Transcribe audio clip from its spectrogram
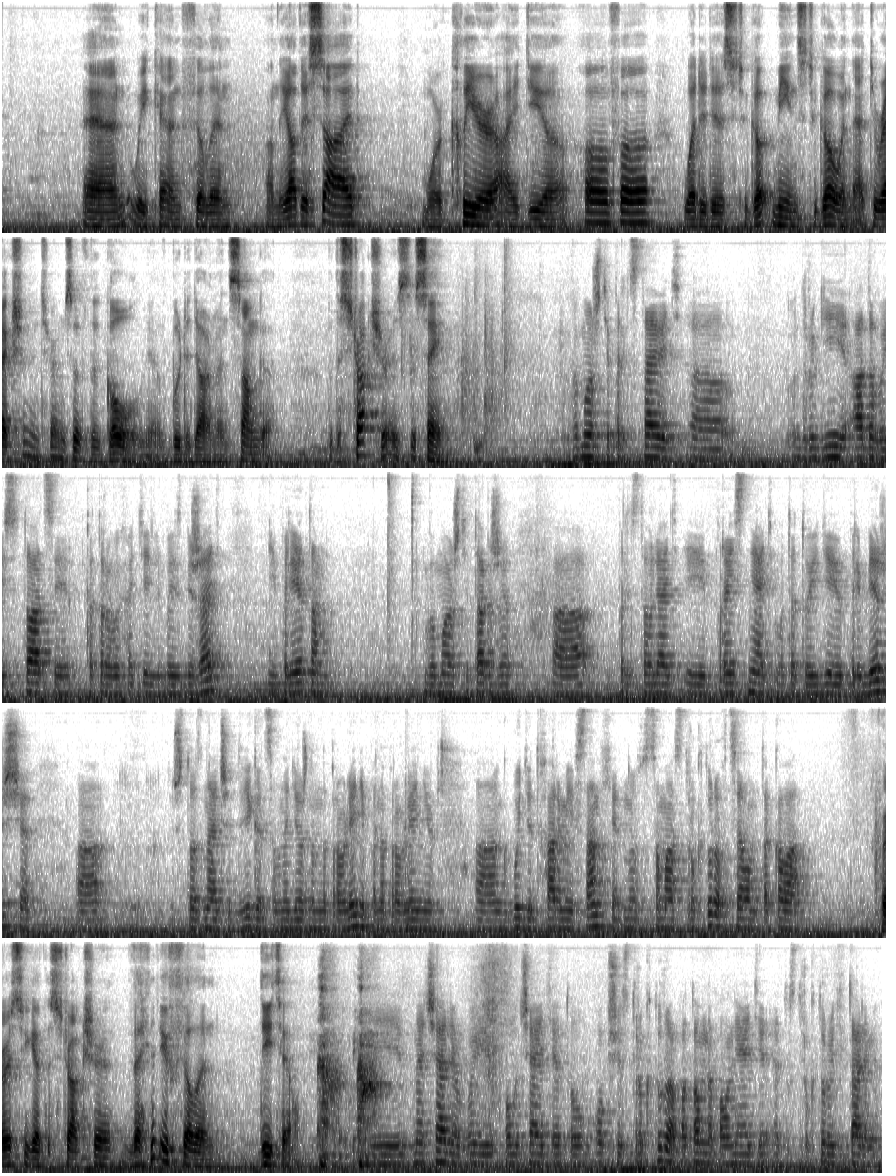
and we can fill in on the other side more clear idea of uh, what it is to go means to go in that direction in terms of the goal you know, of Buddha Dharma and Sangha. But the structure is the same. Вы можете представить э, другие адовые ситуации, которые вы хотели бы избежать, и при этом вы можете также э, представлять и прояснять вот эту идею прибежища, э, что значит двигаться в надежном направлении по направлению э, к Будде Дхарме и Санхе, но сама структура в целом такова. First, you get the structure, then you fill in detail. И вначале вы получаете эту общую структуру, а потом наполняете эту структуру деталями.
